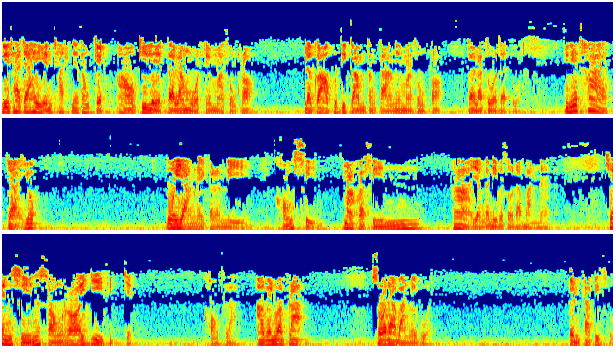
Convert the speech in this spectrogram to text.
นี่ถ้าจะให้เห็นชัดเนี่ยต้องเก็บเอากิเลสแต่ละหมวดเนี่ยมาสงเคราะห์ แล้วก็เอาพฤติกรรมต่าง ๆ เนี่ยมาสงเคราะห์ แต่ละตัวแต่ตัว ทีนี้ถ้าจะยกตัวอย่างในกรณีของศีลมากกว่าศีลห้าอย่างกรณีพระโสดาบันนะ เช่นศีลสองร้อยยี่สิบเจ็ดของพระ เอาเป็นว่าพระ โสดาบันไว้บวชเป็นพระภิกษุ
